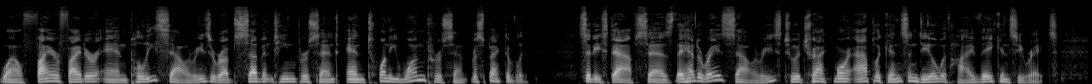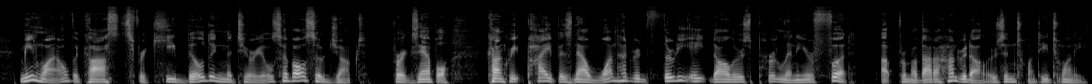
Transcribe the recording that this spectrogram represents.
while firefighter and police salaries are up 17% and 21%, respectively. City staff says they had to raise salaries to attract more applicants and deal with high vacancy rates. Meanwhile, the costs for key building materials have also jumped. For example, concrete pipe is now $138 per linear foot, up from about $100 in 2020.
